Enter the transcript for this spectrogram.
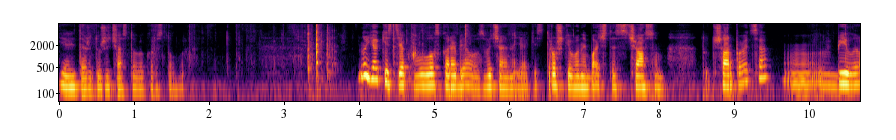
Я її теж дуже часто використовую. Ну, якість, як в Лос Карабіо, звичайна якість. Трошки вони, бачите, з часом тут шарпаються, в біле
